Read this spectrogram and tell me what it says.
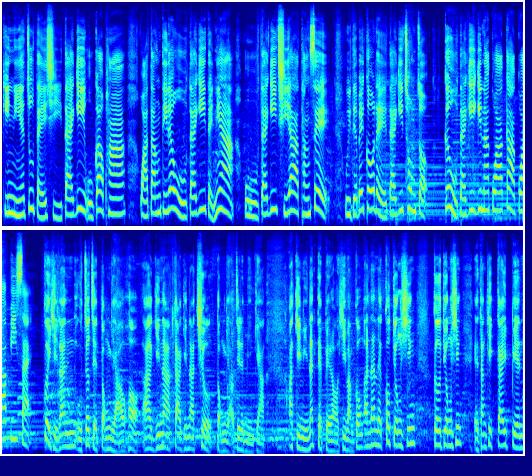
今年的主题是台语有够拍。活动除了有台语电影，有台语词啊通说，为着要鼓励台语创作，阁有台语囡仔歌教歌比赛。过去咱有足侪童谣吼，啊囡仔教囡仔唱童谣即个物件。啊，今年咱特别哦，希望讲啊，咱的高中生、高中生会当去改编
